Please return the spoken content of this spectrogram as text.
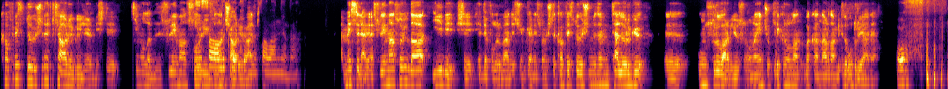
kafes dövüşüne çağırıyor birilerini işte. Kim olabilir? Süleyman Soylu'yu falan çağırıyor belki. falan ya da. Mesela Süleyman Soylu daha iyi bir şey hedef olur bence. Çünkü hani sonuçta kafes dövüşünde de tel örgü e, unsuru var biliyorsun. Ona en çok yakın olan bakanlardan biri de odur yani. Of.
